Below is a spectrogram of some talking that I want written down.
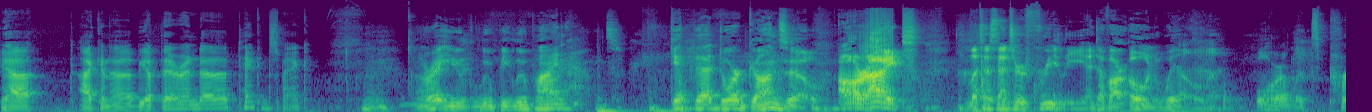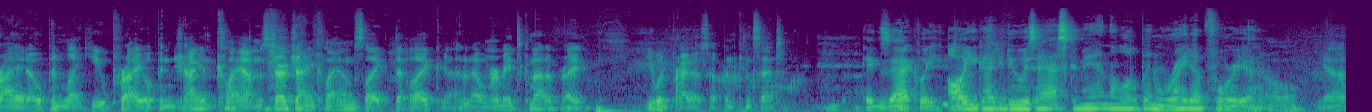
Yeah, I can uh, be up there and uh, tank and spank. All right, you loopy lupine. Let's Get that door gonzo. All right. Let us enter freely and of our own will. Or let's pry it open like you pry open giant clams. There are giant clams like that, like I don't know, mermaids come out of, right? You wouldn't pry those open. Consent. Exactly. All you got to do is ask, a man. They'll open right up for you. Oh, yeah.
